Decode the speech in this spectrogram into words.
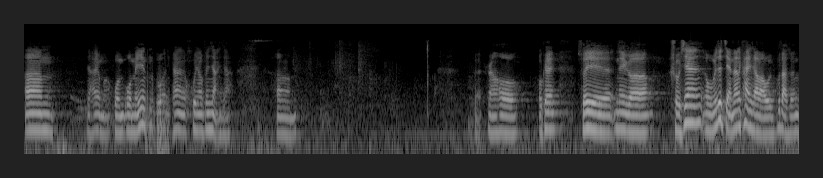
嗯，你还有吗？我我没印那么多，你看互相分享一下。嗯，对，然后 OK，所以那个首先我们就简单的看一下吧，我不打算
